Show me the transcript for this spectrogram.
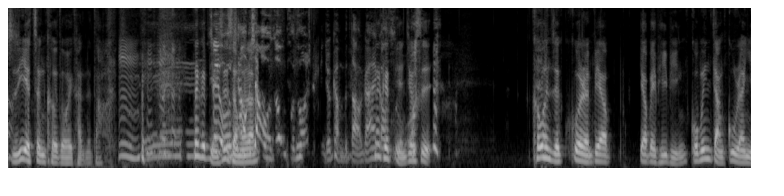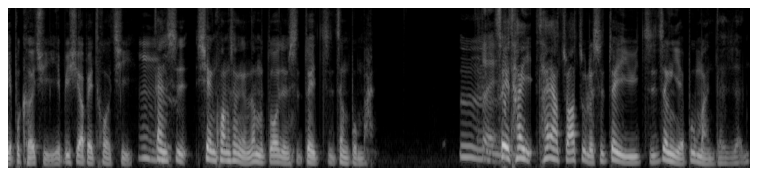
职业政客都会看得到。嗯，那个点是什么呢？像我这种普通选民就看不到。刚才那个点就是柯文哲个人不要。要被批评，国民党固然也不可取，也必须要被唾弃。嗯，但是现况上有那么多人是对执政不满，嗯，对，所以他他要抓住的是对于执政也不满的人，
